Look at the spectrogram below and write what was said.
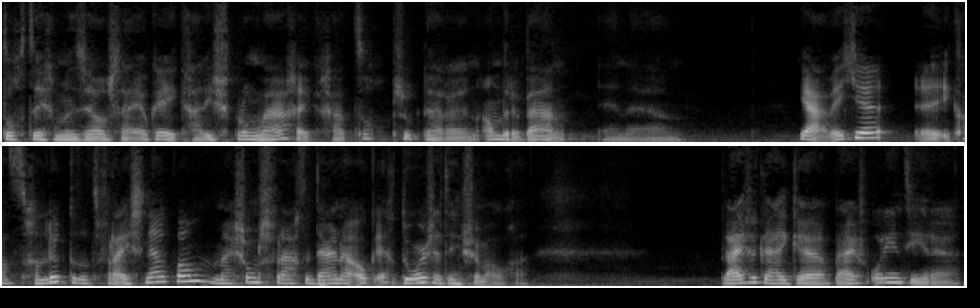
toch tegen mezelf zei: Oké, ik ga die sprong wagen. Ik ga toch op zoek naar een andere baan. En uh, ja, weet je, eh, ik had het geluk dat het vrij snel kwam, maar soms vraagt het daarna ook echt doorzettingsvermogen. Blijven kijken, blijven oriënteren,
